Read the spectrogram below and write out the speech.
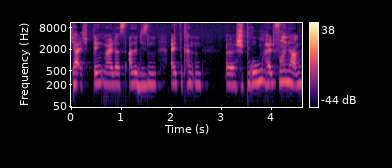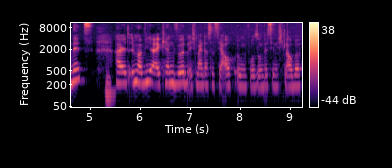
Ja, ich denke mal, dass alle diesen altbekannten äh, Sprung halt vorne am Netz hm. halt immer wieder erkennen würden. Ich meine, das ist ja auch irgendwo so ein bisschen, ich glaube,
